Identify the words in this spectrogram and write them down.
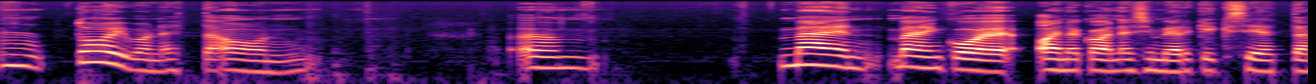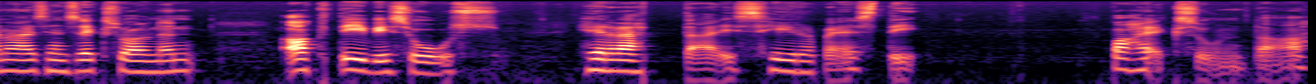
Mm, toivon, että on. Öm, mä, en, mä en koe ainakaan esimerkiksi, että naisen seksuaalinen aktiivisuus herättäisi hirveästi paheksuntaa.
